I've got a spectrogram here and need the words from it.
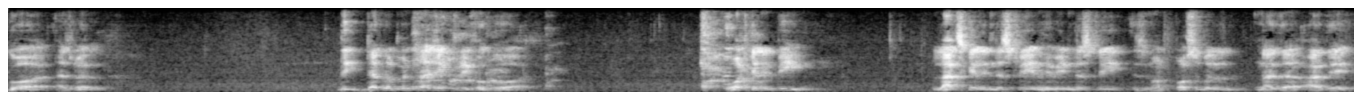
Goa as well. The development trajectory for Goa. What can it be? Large scale industry and heavy industry is not possible, neither are they.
